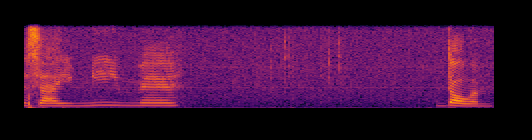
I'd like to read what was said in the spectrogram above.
zajmijmy dołem.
